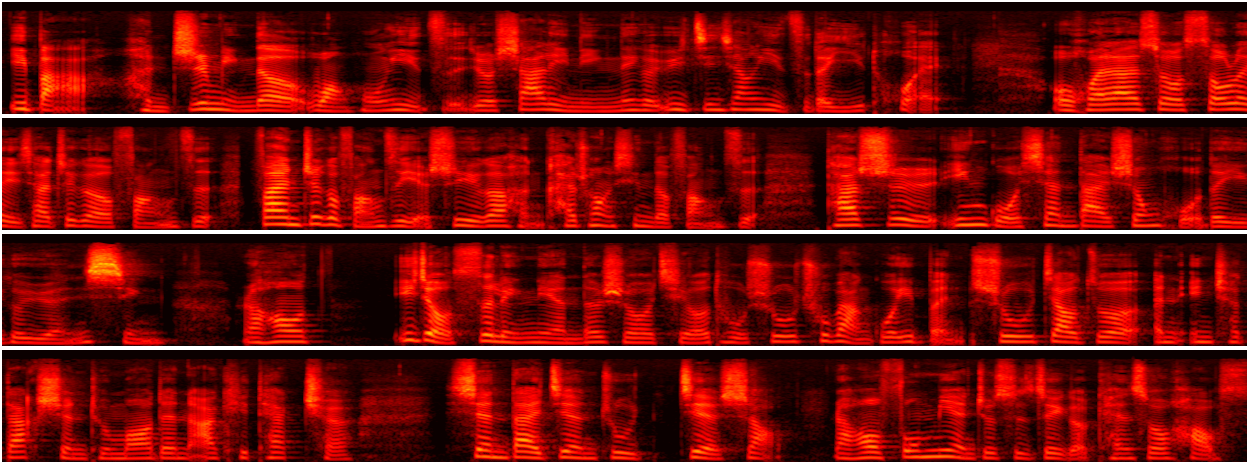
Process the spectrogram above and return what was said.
一把很知名的网红椅子，就是沙里宁那个郁金香椅子的椅腿。我回来的时候搜了一下这个房子，发现这个房子也是一个很开创性的房子，它是英国现代生活的一个原型。然后，一九四零年的时候，企鹅图书出版过一本书，叫做《An Introduction to Modern Architecture》现代建筑介绍。然后封面就是这个 Cancel House，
